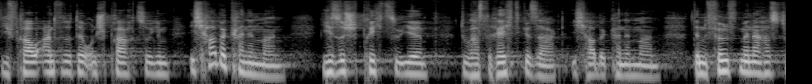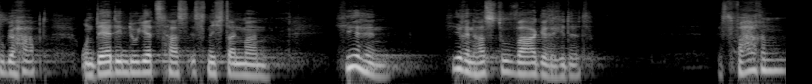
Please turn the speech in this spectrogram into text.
Die Frau antwortete und sprach zu ihm, ich habe keinen Mann. Jesus spricht zu ihr, du hast recht gesagt, ich habe keinen Mann. Denn fünf Männer hast du gehabt und der, den du jetzt hast, ist nicht dein Mann. Hierhin, hierin hast du wahr geredet. Es waren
